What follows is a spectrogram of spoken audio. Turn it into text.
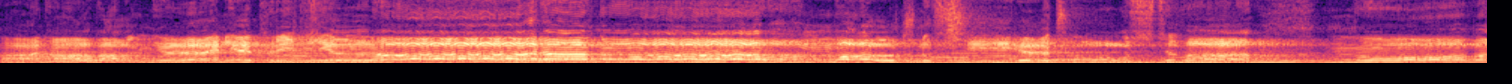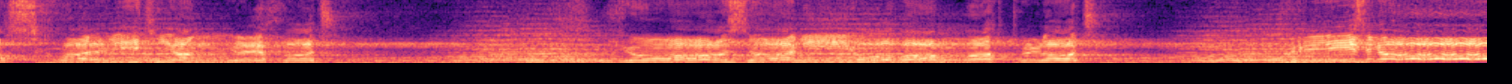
a navalnienie privillara novum molknu wsie чувства, но восхвалить я не хочу. gloriosa niovam ad placium priznaniem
